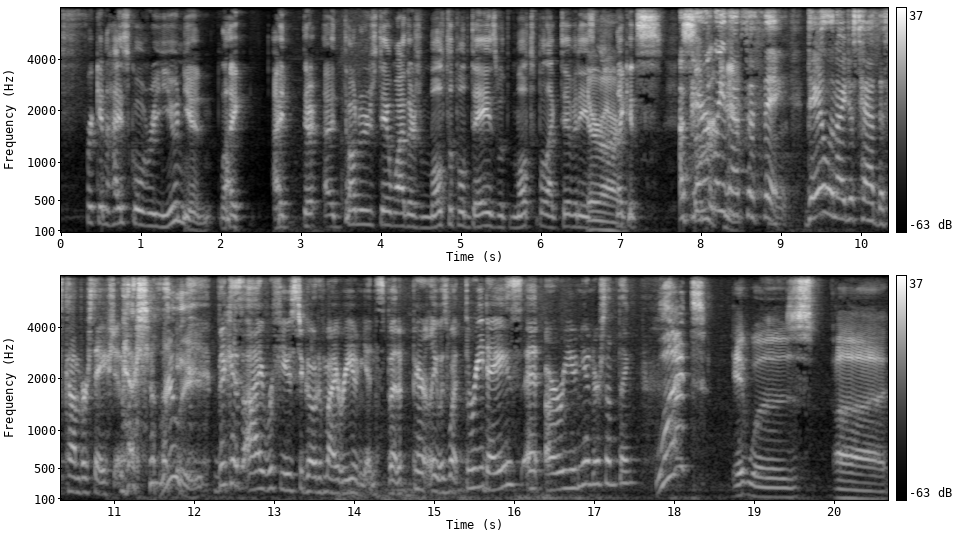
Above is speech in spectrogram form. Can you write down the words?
freaking high school reunion? Like, I there, I don't understand why there's multiple days with multiple activities. There are. Like it's Apparently, that's a thing. Dale and I just had this conversation, actually. Really? because I refused to go to my reunions, but apparently it was, what, three days at our reunion or something? what? It was uh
